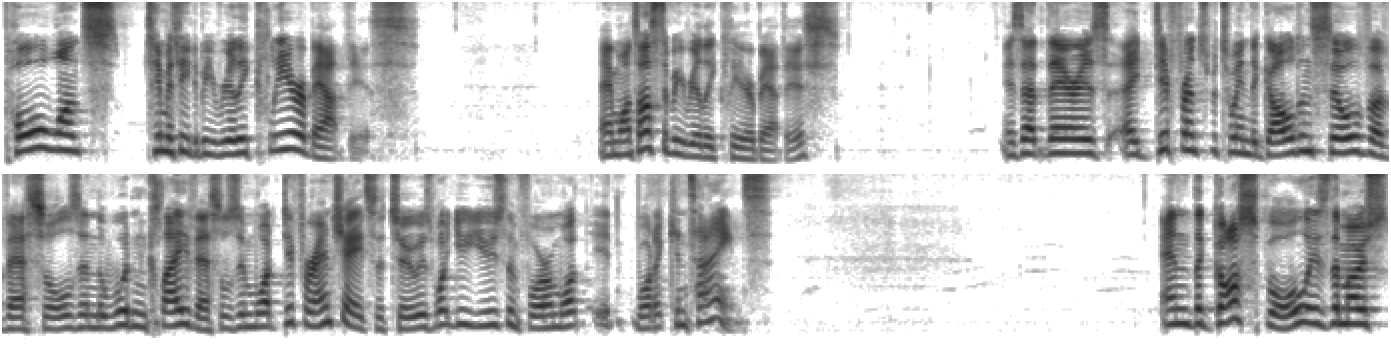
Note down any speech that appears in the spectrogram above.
Paul wants Timothy to be really clear about this, and wants us to be really clear about this. Is that there is a difference between the gold and silver vessels and the wood and clay vessels, and what differentiates the two is what you use them for and what it, what it contains. And the gospel is the most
